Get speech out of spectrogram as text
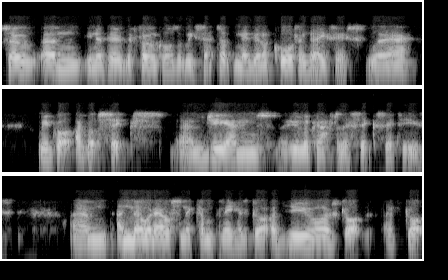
So um, you know the the phone calls that we set up maybe on a quarterly basis where we've got I've got six um, GMs who look after the six cities. Um, and no one else in the company has got a view or has got have got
